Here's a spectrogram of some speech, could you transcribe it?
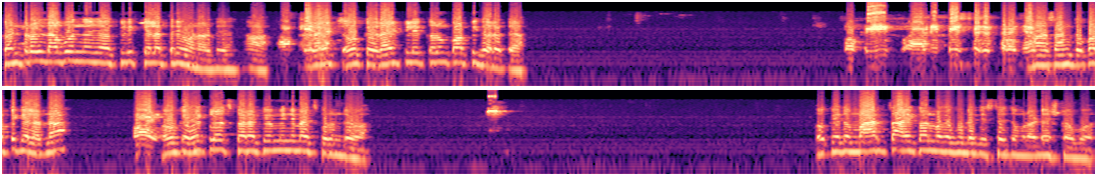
कंट्रोल दाबून क्लिक केला तरी होणार ते. हा. राईट ओके राईट क्लिक करून कॉपी करा त्या. हा सांगतो. कॉपी केलात ना? ओके हे क्लोज करा किंवा मिनिमाइज करून ठेवा. ओके तर मार्कचा आयकॉन बघा कुठे दिसतोय तुम्हाला डेस्कटॉपवर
